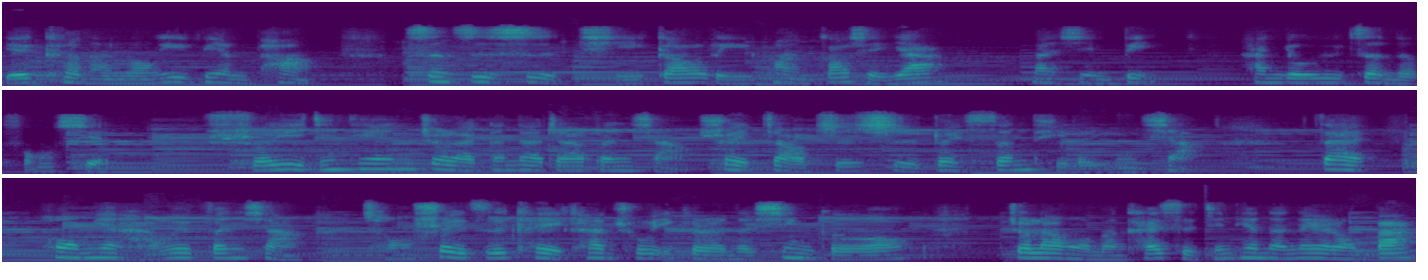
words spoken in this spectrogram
也可能容易变胖，甚至是提高罹患高血压、慢性病和忧郁症的风险。所以今天就来跟大家分享睡觉姿势对身体的影响，在后面还会分享。从睡姿可以看出一个人的性格哦，就让我们开始今天的内容吧。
